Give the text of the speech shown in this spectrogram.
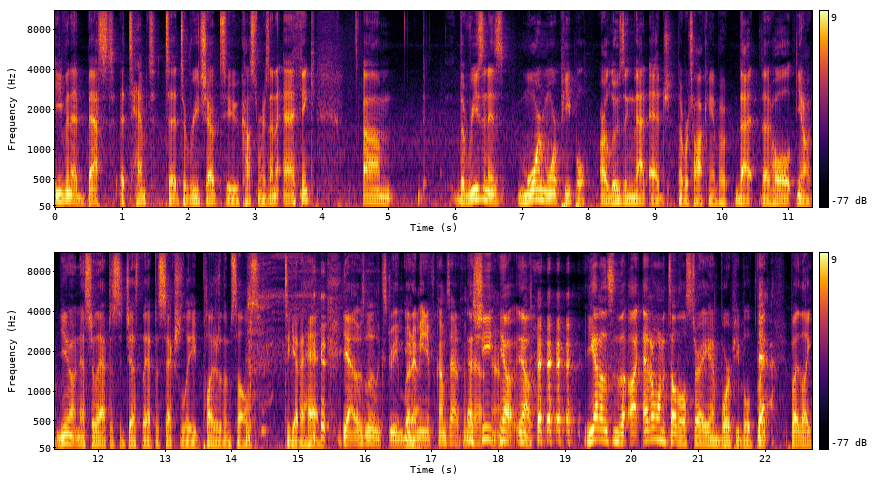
even at best, attempt to to reach out to customers, and, I- and I think. Um, the reason is more and more people are losing that edge that we're talking about. That that whole, you know, you don't necessarily have to suggest they have to sexually pleasure themselves to get ahead. Yeah, that was a little extreme, but. I mean, if it comes out, it comes Now out. she, you know, you know, you gotta listen to the. I, I don't want to tell the whole story again, and bore people, but Yeah. but like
